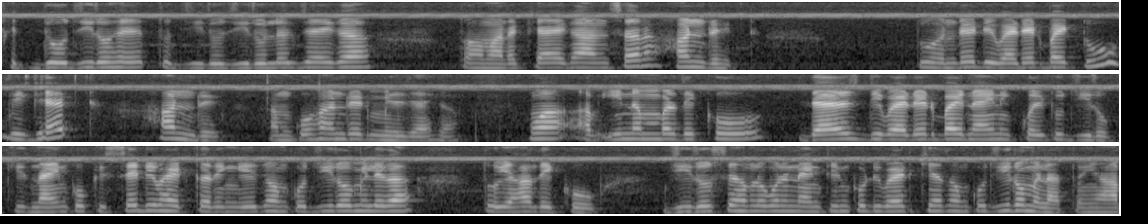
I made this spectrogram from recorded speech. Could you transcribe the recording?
फिर दो ज़ीरो है तो ज़ीरो ज़ीरो लग जाएगा। तो हमारा क्या आएगा? Answer hundred two hundred divided by two we get hundred हमको हंड्रेड मिल जाएगा। हुआ, अब ई नंबर देखो dash divided by nine equal to zero कि नाइन को किससे डिवाइड करेंगे? जो हमको ज़ीरो मिलेगा। तो यहाँ देखो ज़ीरो से हम लोगों ने नाइनटीन को डिवाइड किया तो हमको ज़ीरो मिला। तो यहाँ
